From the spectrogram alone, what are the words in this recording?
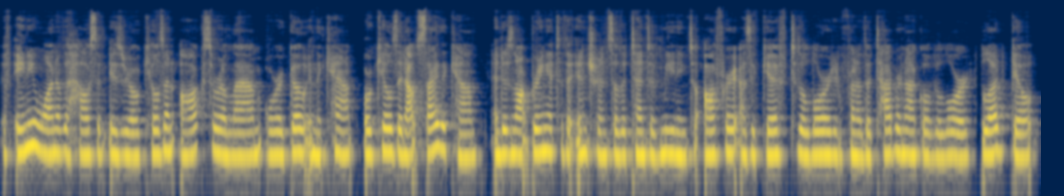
If any one of the house of Israel kills an ox or a lamb or a goat in the camp, or kills it outside the camp, and does not bring it to the entrance of the tent of meeting to offer it as a gift to the Lord in front of the tabernacle of the Lord, blood guilt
